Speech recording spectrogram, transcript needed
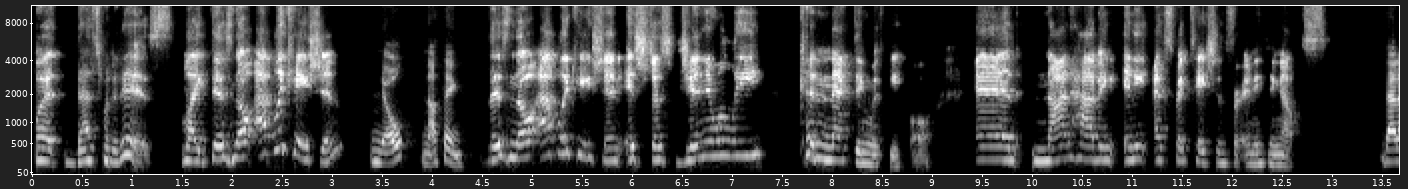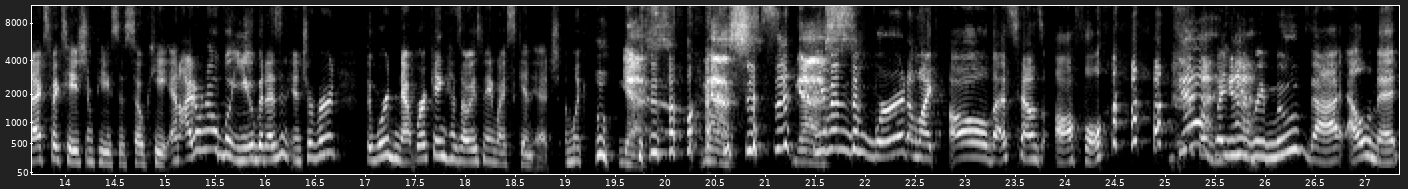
"But that's what it is. Like, there's no application. Nope, nothing. There's no application. It's just genuinely connecting with people." And not having any expectations for anything else that expectation piece is so key. And I don't know about you, but as an introvert, the word networking has always made my skin itch. I'm like, oh, yes, yes, just, yes. Even the word, I'm like, oh, that sounds awful. Yeah, but when yeah. you remove that element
